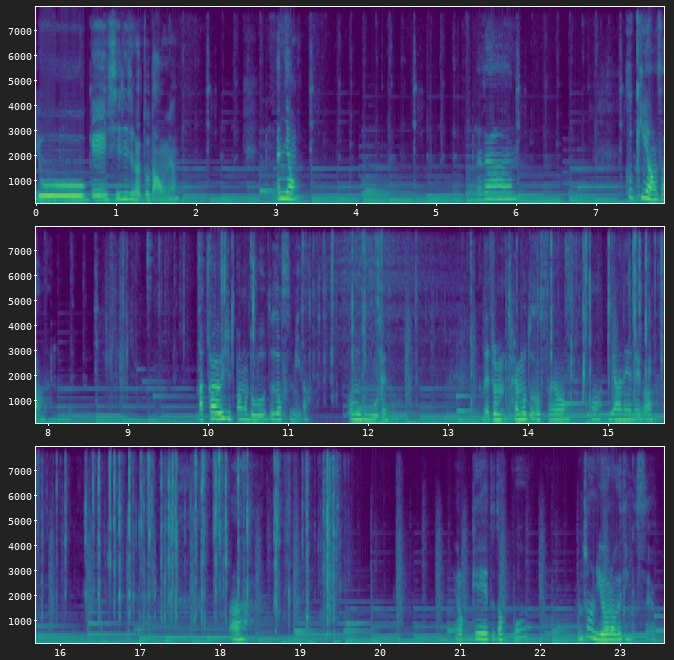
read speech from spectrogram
요게 시리즈가 또 나오면. 안녕. 짜잔. 쿠키 영상. 낙가요시 빵도 뜯었습니다. 너무 궁금해서. 근데 좀 잘못 뜯었어요. 아 미안해 내가. 아. 이렇게 뜯었고 엄청 리얼하게 생겼어요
